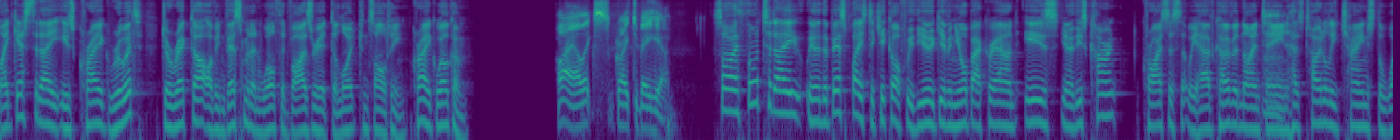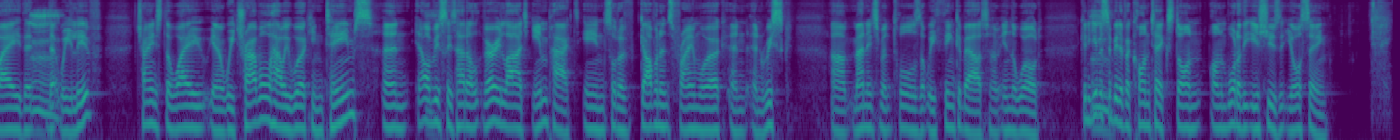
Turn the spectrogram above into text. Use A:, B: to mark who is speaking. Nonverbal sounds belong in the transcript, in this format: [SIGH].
A: My guest today is Craig Rewett, Director of Investment and Wealth Advisory at Deloitte Consulting. Craig, welcome.
B: Hi, Alex. Great to be here.
A: So I thought today, you know, the best place to kick off with you, given your background, is you know this current crisis that we have, COVID nineteen, mm. has totally changed the way that mm. that we live, changed the way you know we travel, how we work in teams, and it obviously has had a very large impact in sort of governance framework and and risk uh, management tools that we think about um, in the world. Can you give mm. us a mm. bit of a context on on what are the issues that you're seeing?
